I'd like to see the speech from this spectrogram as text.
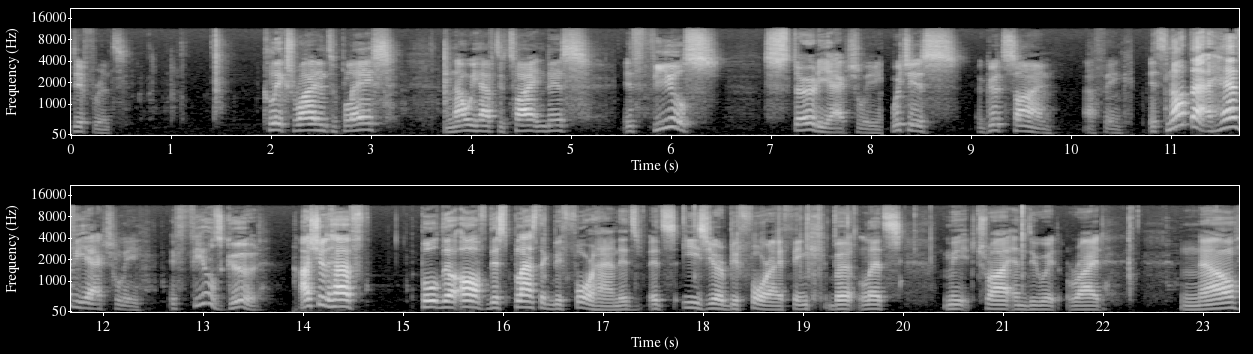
different. Clicks right into place. Now we have to tighten this. It feels sturdy actually, which is a good sign, I think. It's not that heavy actually. It feels good. I should have pulled off this plastic beforehand. It's it's easier before I think, but let's me try and do it right now.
